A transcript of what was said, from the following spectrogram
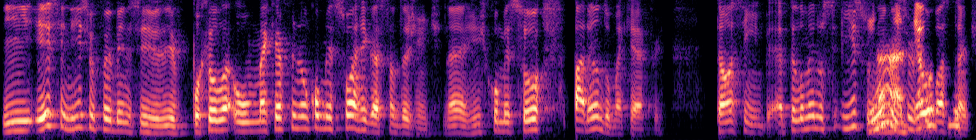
E esse início foi bem decisivo, porque o, o McCaffrey não começou arregaçando a gente, né? A gente começou parando o McCaffrey. Então, assim, é, pelo menos isso não, nos ajudou bastante.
